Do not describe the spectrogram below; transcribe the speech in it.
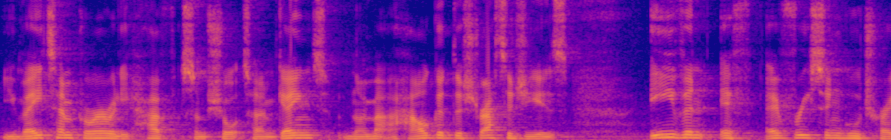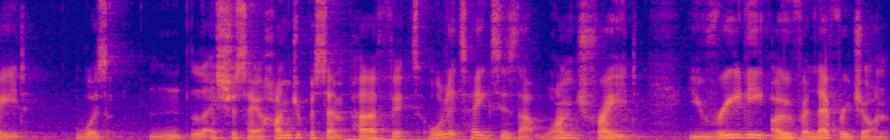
you may temporarily have some short-term gains no matter how good the strategy is. Even if every single trade was let's just say 100% perfect, all it takes is that one trade you really over leverage on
